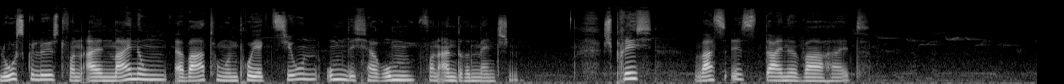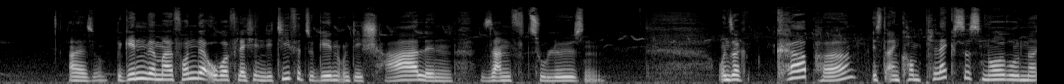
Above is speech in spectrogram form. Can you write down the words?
Losgelöst von allen Meinungen, Erwartungen, Projektionen um dich herum von anderen Menschen. Sprich, was ist deine Wahrheit? Also beginnen wir mal von der Oberfläche in die Tiefe zu gehen und die Schalen sanft zu lösen. Unser Körper ist ein komplexes Neurona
